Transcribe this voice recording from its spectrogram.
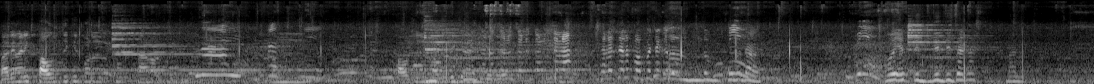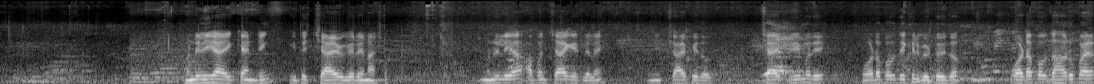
बारीक बारीक पाऊस देखील पडतो खूप छान वाटतं पावसाची मजा देखील आहे. तिकडे. चला चला चला. पप्पाच्या घरात हो एक दीदीचा हे आहे कॅन्टीन इथे चाय वगैरे नाश्ता. मंडळी या आपण चाय घेतलेला आहे. आणि चाय पित आहोत. चाय फ्रीमध्ये. वडापाव देखील भेटतो इथं. वडापाव दहा रुपये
